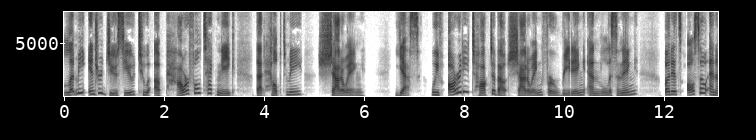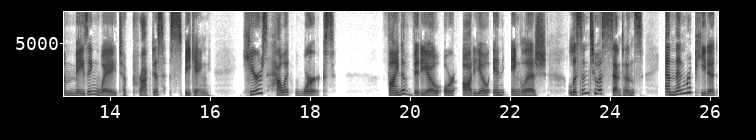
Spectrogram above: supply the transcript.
let me introduce you to a powerful technique that helped me shadowing. Yes, we've already talked about shadowing for reading and listening, but it's also an amazing way to practice speaking. Here's how it works find a video or audio in English, listen to a sentence, and then repeat it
